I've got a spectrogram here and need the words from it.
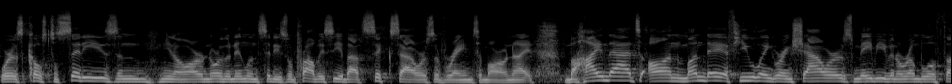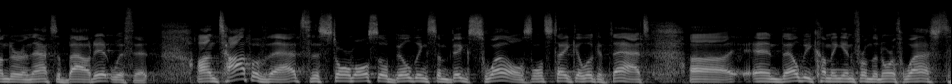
whereas coastal cities and, you know, our northern inland cities will probably see about six hours of rain tomorrow night. Behind that, on Monday, a few lingering showers, maybe even a rumble of thunder, and that's about it with it. On top of that, this storm also building some big swells. Let's take a look at that. Uh, and they'll be coming in from the northwest,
